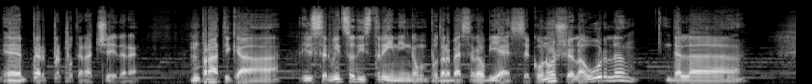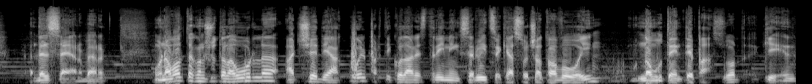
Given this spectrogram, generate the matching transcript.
eh, per, per poter accedere. In pratica il servizio di streaming, potrebbe essere OBS, conosce la URL del, del server. Una volta conosciuta la URL, accede a quel particolare streaming servizio che è associato a voi, nuovo utente password, che,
